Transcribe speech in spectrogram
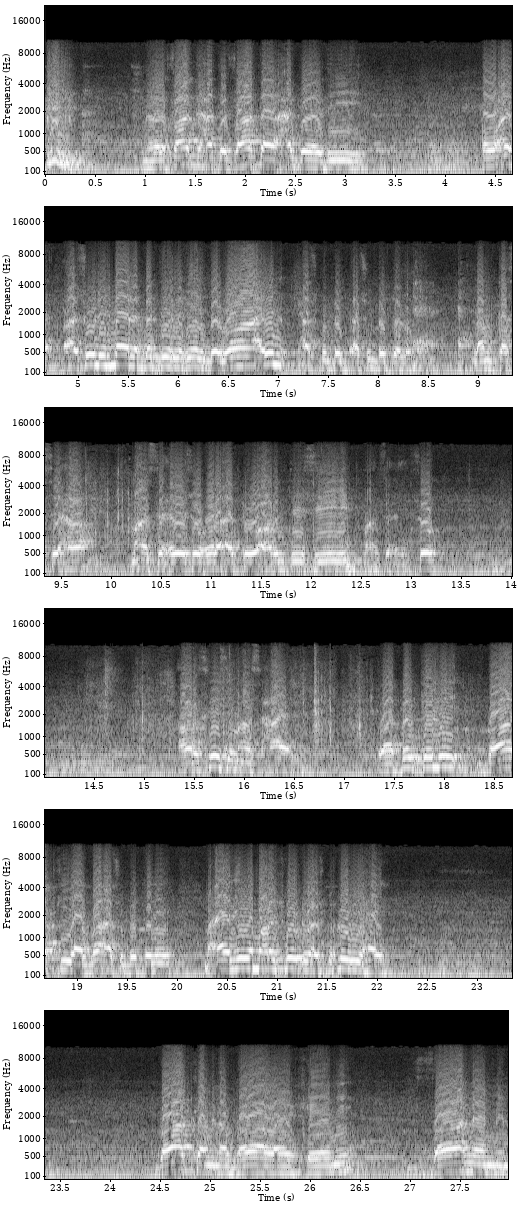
Min alfaatixati faatixa xaggeedii oo asulimaala bedel bibaa-in asku asu bedelo. Lam tasixa ma ansaxayso qira'atu akrintiisii ma ansaxayso akriskiisii ma ansaxaaya waa bedeli baadkii alba asu bedeli. Maxaa iga makrajkood waa isku dhow yahay baadka min aldalaal laga keeni baana min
